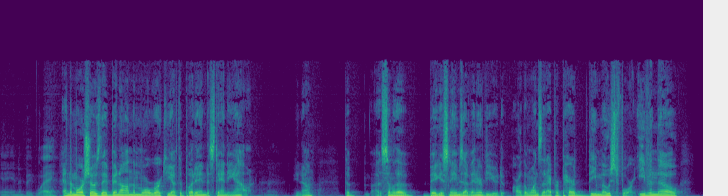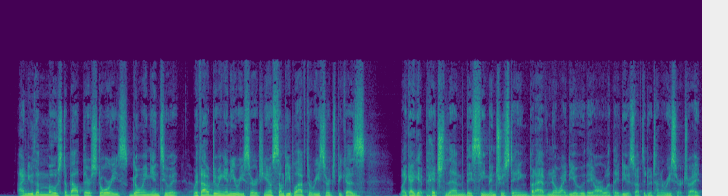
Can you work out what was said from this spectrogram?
in, in, a big way. And the more shows they've been on, the more work you have to put into standing out. Right. You know, the uh, some of the biggest names I've interviewed are the ones that I prepared the most for, even though I knew the most about their stories going into it without doing any research. You know, some people have to research because like I get pitched to them, they seem interesting, but I have no idea who they are, what they do. So I have to do a ton of research, right?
